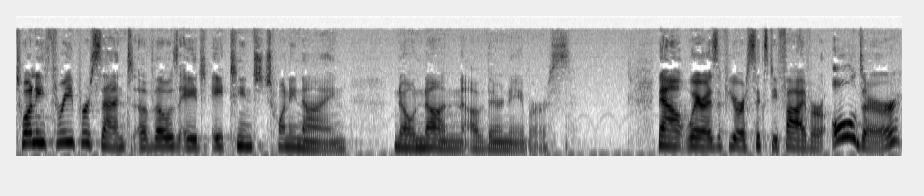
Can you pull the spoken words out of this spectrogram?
23% of those aged 18 to 29 know none of their neighbors. Now, whereas if you're 65 or older,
